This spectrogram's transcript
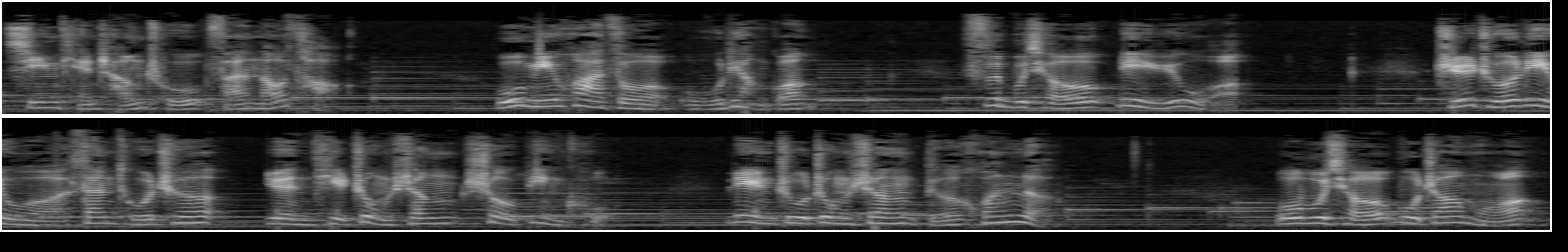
心田常除烦恼草，无名化作无量光。四不求利于我，执着利我三途车，愿替众生受病苦，令助众生得欢乐。五不求不招魔，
